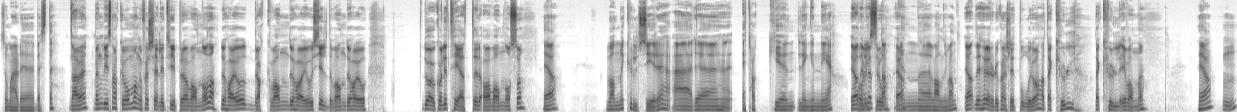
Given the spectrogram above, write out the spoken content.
som er det beste. Nei vel. Men vi snakker jo om mange forskjellige typer av vann nå, da. Du har jo brakkvann, du har jo kildevann, du har jo Du har jo kvaliteter av vann også. Ja. Vann med kullsyre er et hakk lenger ned Ja, på lista tro. Ja. enn eh, vanlig vann. ja, det hører du kanskje litt på ordet òg, at det er kull. Det er kull i vannet. Ja. Mm.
